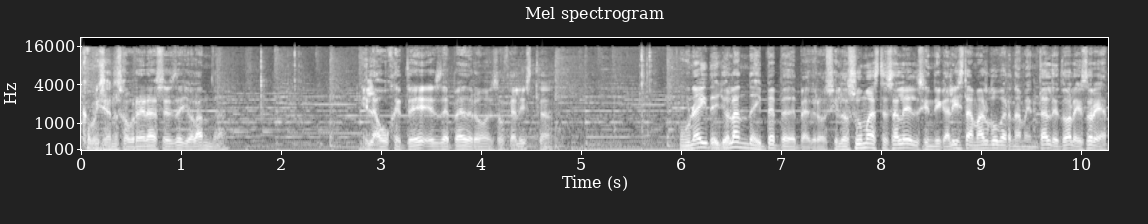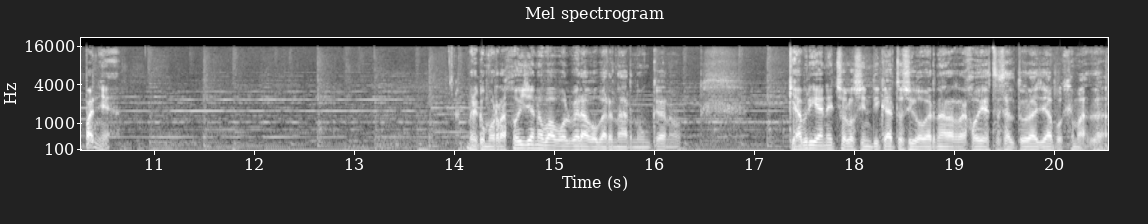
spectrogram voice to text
Comisiones Obreras es de Yolanda. Y la UGT es de Pedro, el socialista. Unai de Yolanda y Pepe de Pedro. Si lo sumas, te sale el sindicalista más gubernamental de toda la historia de España. Hombre, como Rajoy ya no va a volver a gobernar nunca, ¿no? ¿Qué habrían hecho los sindicatos si gobernara Rajoy a estas alturas ya? Pues qué más da.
